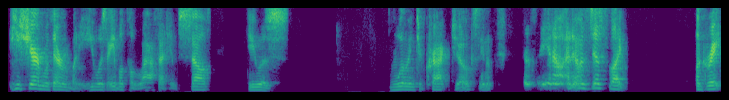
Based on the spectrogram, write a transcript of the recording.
he shared with everybody. He was able to laugh at himself. He was willing to crack jokes, you know, you know, and it was just like a great,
